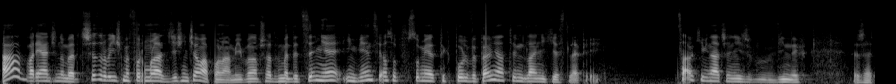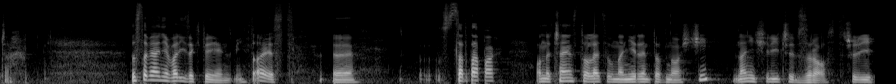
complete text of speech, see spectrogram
a w wariancie numer trzy zrobiliśmy formuła z dziesięcioma polami, bo na przykład w medycynie im więcej osób w sumie tych pól wypełnia, tym dla nich jest lepiej. Całkiem inaczej niż w, w innych rzeczach. Dostawianie walizek z pieniędzmi. To jest e, w startupach one często lecą na nierentowności, dla nich się liczy wzrost, czyli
